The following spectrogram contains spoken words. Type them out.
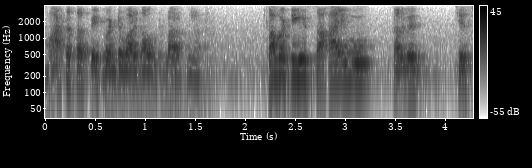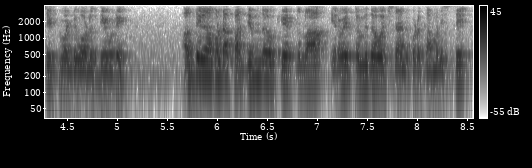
మాట తప్పేటువంటి వారుగా ఉంటున్నారు పిల్లలు. కాబట్టి సహాయము కలుగ చేసేటువంటి వాడు దేవుడే. అంతేకాకుండా పద్దెనిమిదవ కీర్తన ఇరవై తొమ్మిదవ వచ్చినాన్ని కూడా గమనిస్తే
